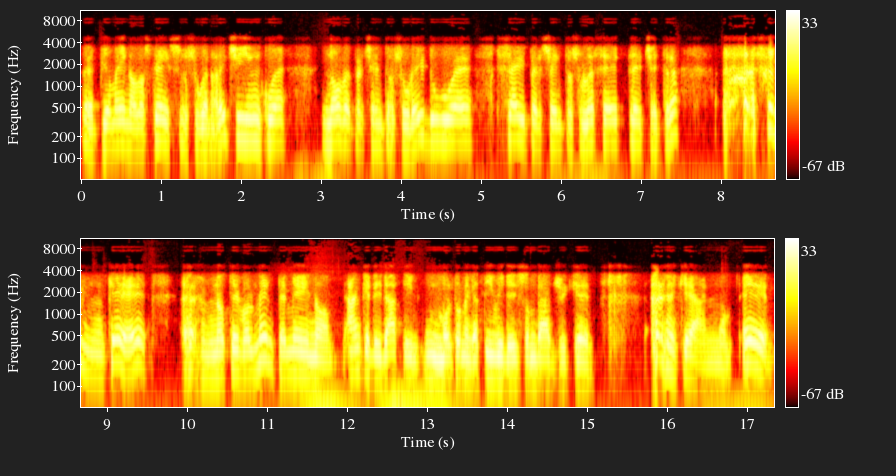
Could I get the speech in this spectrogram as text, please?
eh, più o meno lo stesso su Canale 5, 9% su Rai 2, 6% sulla 7, eccetera. che è eh, notevolmente meno anche dei dati molto negativi dei sondaggi che, che hanno. E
